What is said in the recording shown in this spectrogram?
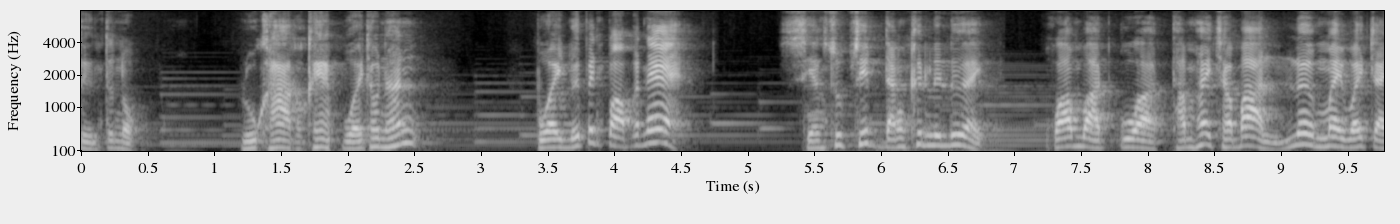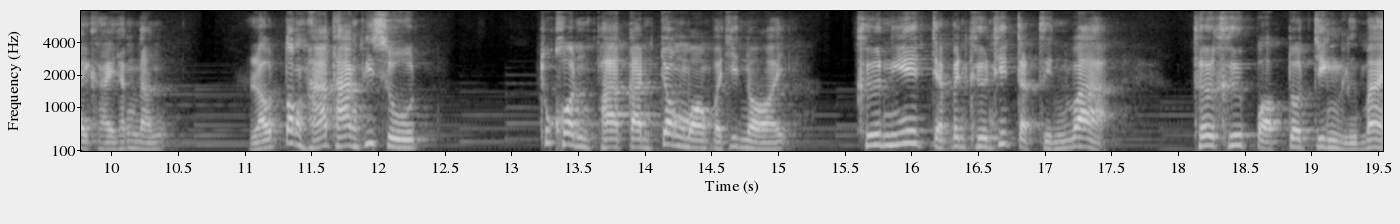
ตื่นตระหนก ลูกข้าก็แค่ป่วยเท่านั้น ป่วยหรือเป็นปอบกันแน่ เสียงซุบซิบดังขึ้นเรื่อยๆ ความหวาดกลัวทำให้ชาวบ้านเริ่มไม่ไว้ใจใครทั้งนั้น เราต้องหาทางพิสูจน์ ทุกคนพากันจ้องมองไปที่น้อย คืนนี้จะเป็นคืนที่ตัดสินว่า เธอคือปอบตัวจริงหรือไม่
